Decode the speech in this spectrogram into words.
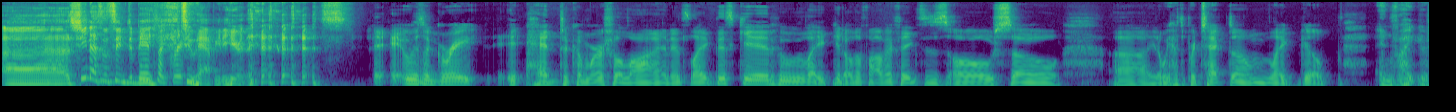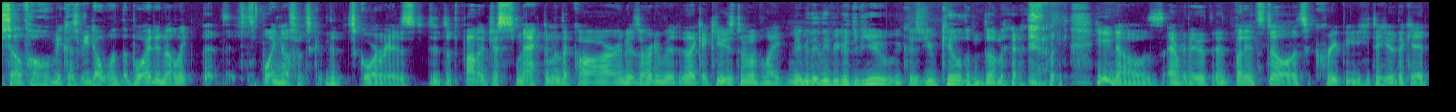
uh, she doesn't seem to be great, too happy to hear this. It was a great head to commercial line. It's like this kid who, like, you know, the father thinks is oh so, uh, you know, we have to protect them. Like, go invite yourself home because we don't want the boy to know. Like this boy knows what the score is. The father just smacked him in the car and has already like accused him of like maybe they leave because of you because you killed them, dumbass. Yeah. Like he knows everything, but it's still it's creepy to hear the kid.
